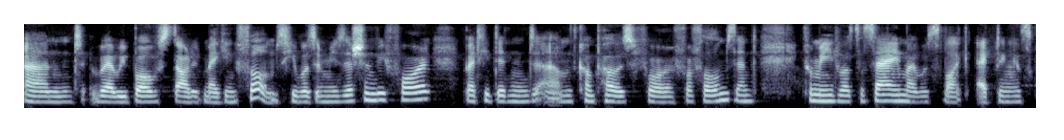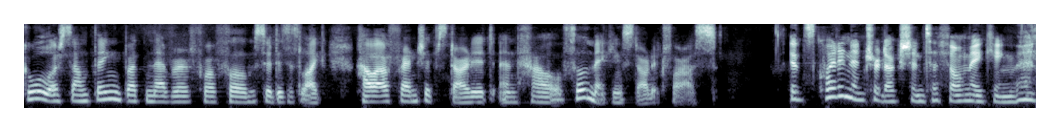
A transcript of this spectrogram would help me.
and where we both started making films. He was a musician before, but he didn't um, compose for for films. And for me, it was the same. I was like acting in school or something, but never for film. So this is like how our friendship started and how filmmaking started for us. It's quite an introduction to filmmaking, then,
